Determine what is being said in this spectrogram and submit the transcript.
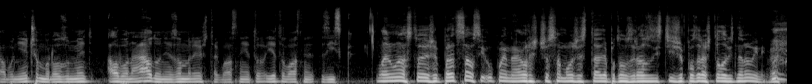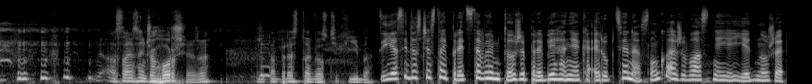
alebo niečomu rozumieť, alebo náhodou nezomrieš, tak vlastne je to, je to vlastne zisk. Len u nás to je, že predstav si úplne najhoršie, čo sa môže stať a potom zrazu zistíš, že pozeráš televízne noviny. A stane sa niečo horšie, že? Že tam predstavivosť chýba. Ja si dosť často aj predstavujem to, že prebieha nejaká erupcia na Slnku a že vlastne je jedno, že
